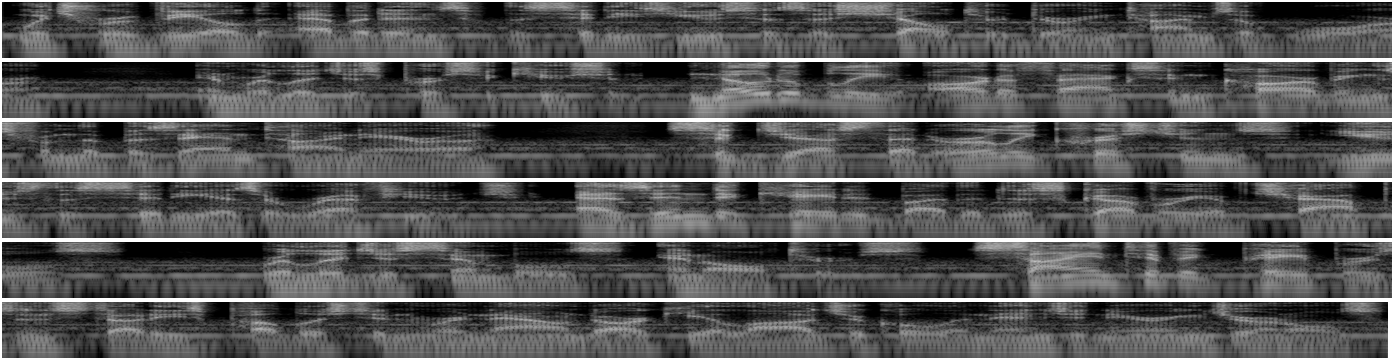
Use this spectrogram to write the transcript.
which revealed evidence of the city's use as a shelter during times of war and religious persecution. Notably, artifacts and carvings from the Byzantine era suggests that early Christians used the city as a refuge, as indicated by the discovery of chapels, religious symbols, and altars. Scientific papers and studies published in renowned archaeological and engineering journals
